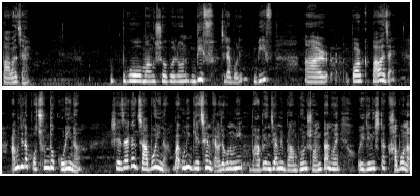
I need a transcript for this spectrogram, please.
পাওয়া যায় গো মাংস বলুন, বিফ যেটা বলি, বিফ আর পর্ক পাওয়া যায়, আমি যেটা পছন্দ করি না সে জায়গায় যাবই না। বা উনি গেছেন কেন? যখন উনি ভাবেন যে আমি ব্রাহ্মণ সন্তান হয়ে ওই জিনিসটা খাব না,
